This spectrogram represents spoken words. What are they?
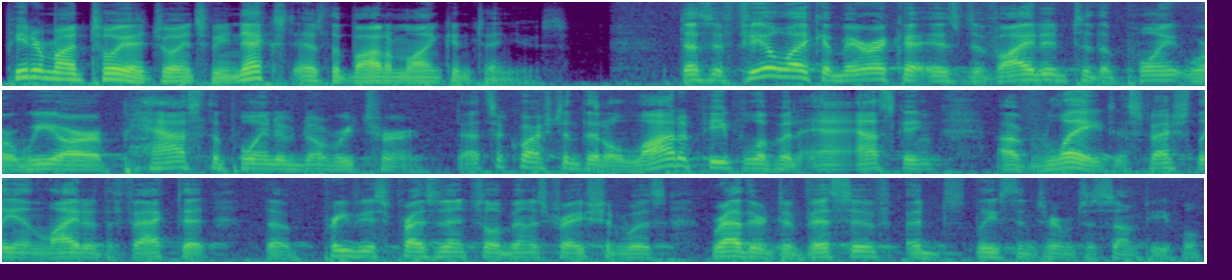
Peter Montoya joins me next as the bottom line continues. Does it feel like America is divided to the point where we are past the point of no return? That's a question that a lot of people have been asking of late, especially in light of the fact that the previous presidential administration was rather divisive, at least in terms of some people,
